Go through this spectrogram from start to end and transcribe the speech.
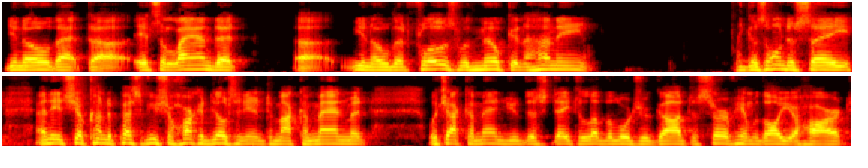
you know, that uh, it's a land that, uh, you know, that flows with milk and honey. He goes on to say, and it shall come to pass if you shall hearken diligently unto my commandment, which I command you this day to love the Lord your God, to serve him with all your heart,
